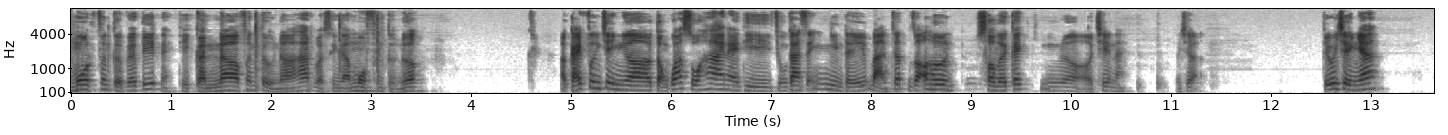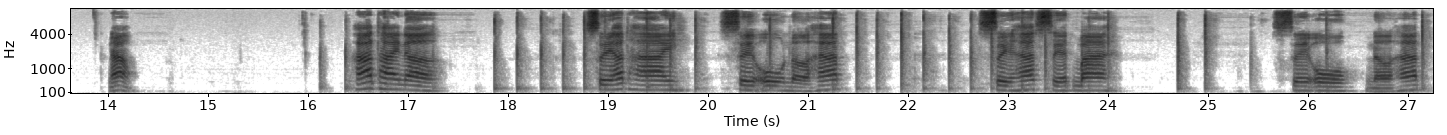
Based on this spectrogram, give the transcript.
một phân tử peptide này thì cần N phân tử NH và sinh ra một phân tử nước. Ở cái phương trình uh, tổng quát số 2 này thì chúng ta sẽ nhìn thấy bản chất rõ hơn so với cách uh, ở trên này. Được chưa? Thì phương trình nhé. Nào. H2N CH2 CONH CHCH3 CONH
